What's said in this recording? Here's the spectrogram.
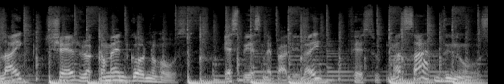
लाइक र कमेन्ट गर्नुहोस्। नेपालीलाई फेसबुकमा साथ दिनुहोस्।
